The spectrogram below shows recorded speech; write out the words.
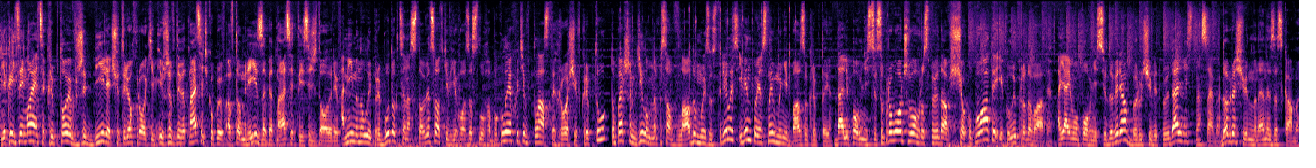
який займається криптою вже біля 4 років і вже в 19 купив автомрії за 15 тисяч доларів. А мій минулий прибуток це на 100% його заслуга. Бо коли я хотів вкласти гроші в крипту, то першим ділом написав владу, ми зустрілись, і він пояснив мені базу крипти. Далі повністю супроводжував, розповідав, що купувати і коли продавати. А я йому повністю довіряв, беручи відповідальність на себе. Добре, що він мене не заскамив.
